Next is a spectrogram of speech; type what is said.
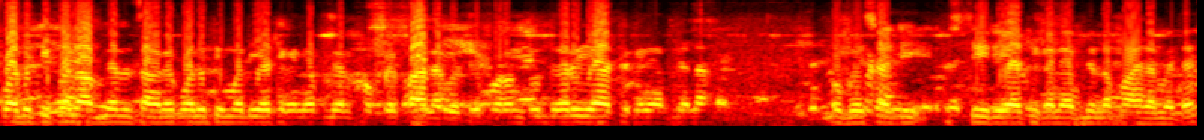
क्वालिटी पण आपल्याला चांगल्या क्वालिटीमध्ये या ठिकाणी आपल्याला पपई पाहायला मिळते. परंतु दर या ठिकाणी आपल्याला पपईसाठी स्थिर या ठिकाणी आपल्याला पाहायला मिळतात.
